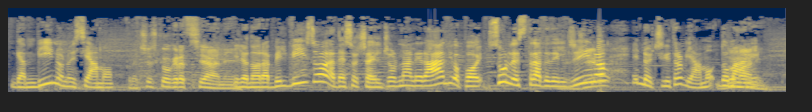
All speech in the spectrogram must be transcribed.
Gambino. Noi siamo Francesco Graziani, Eleonora Belviso, adesso c'è il giornale radio, poi sulle strade del giro, giro. e noi ci ritroviamo domani. domani.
